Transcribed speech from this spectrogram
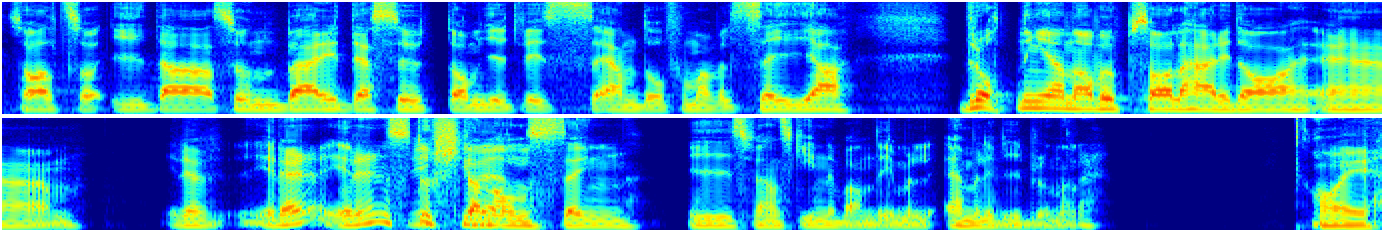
Så alltså Ida Sundberg, dessutom givetvis ändå får man väl säga drottningen av Uppsala här idag. Eh, är, det, är, det, är det den största någonsin i svensk innebandy, Emelie eller? Oj,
